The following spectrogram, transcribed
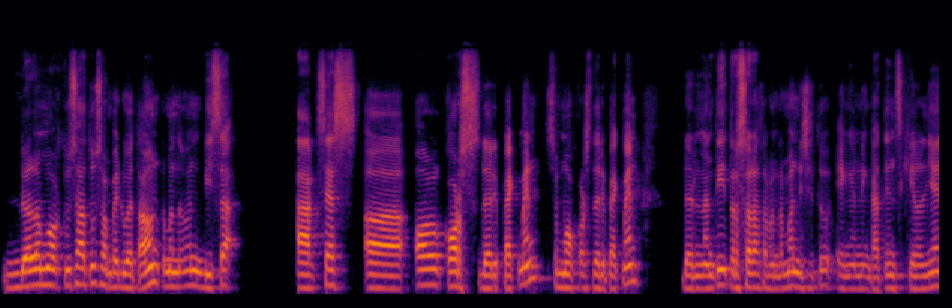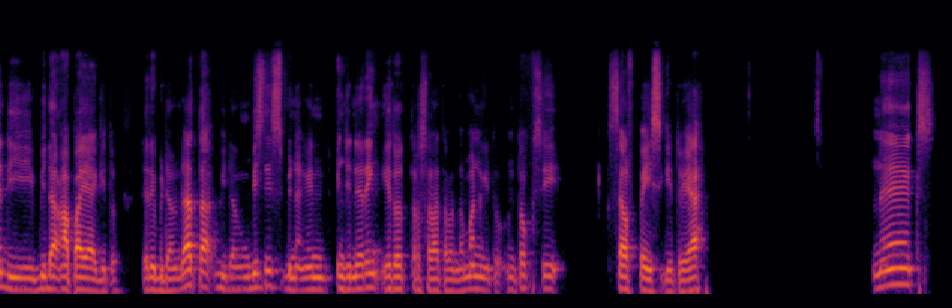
dalam waktu satu sampai dua tahun teman-teman bisa akses uh, all course dari Pacman, semua course dari Pacman dan nanti terserah teman-teman di situ ingin ningkatin skillnya di bidang apa ya gitu. Dari bidang data bidang bisnis bidang engineering itu terserah teman-teman gitu. Untuk si self pace gitu ya. Next.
